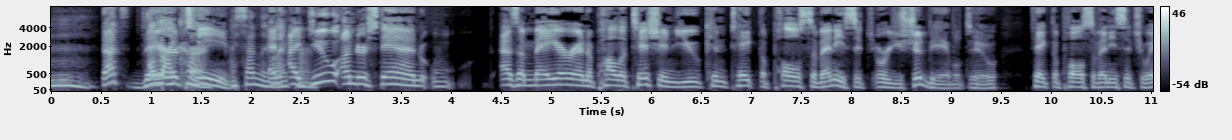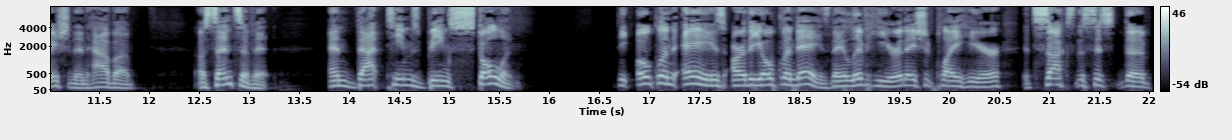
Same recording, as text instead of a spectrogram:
Mm. That's their like her. team. I suddenly and like I do understand as a mayor and a politician, you can take the pulse of any situ- or you should be able to take the pulse of any situation and have a a sense of it. And that team's being stolen. The Oakland A's are the Oakland A's. They live here. They should play here. It sucks the the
